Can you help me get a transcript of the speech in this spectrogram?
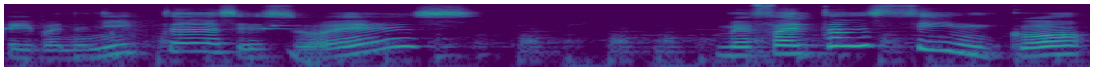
Hay bananitas, eso es. Me faltan cinco.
